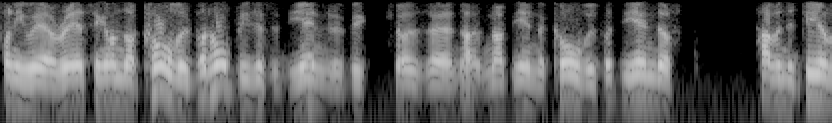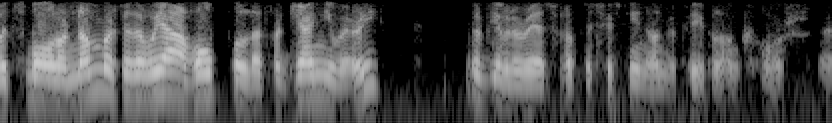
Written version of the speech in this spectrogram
funny way of racing under COVID. But hopefully, this is the end of it because uh, not not the end of COVID, but the end of having to deal with smaller numbers. Because we are hopeful that for January we'll be able to race with up to 1,500 people on course. Um,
